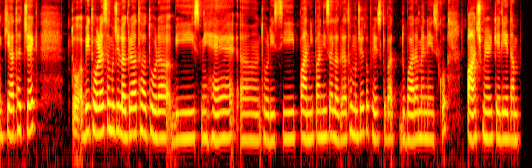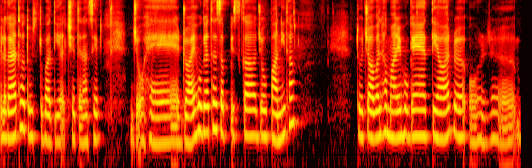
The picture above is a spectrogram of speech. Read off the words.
किया था चेक तो अभी थोड़ा सा मुझे लग रहा था, थोड़ा अभी इसमें है थोड़ी सी पानी पानी सा लग रहा था मुझे। तो फिर इसके बाद दोबारा मैंने इसको पाँच मिनट के लिए दम पे लगाया था। तो उसके बाद ये अच्छी तरह से जो है ड्राई हो गया था सब इसका जो पानी था। तो चावल हमारे हो गए हैं तैयार और,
